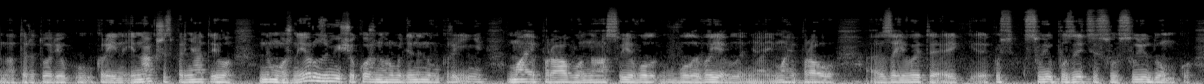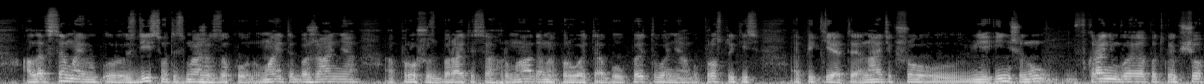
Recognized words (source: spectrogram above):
на території України. Інакше сприйняти його не можна. Я розумію, що кожен громадянин в Україні має право на своє волевиявлення і має право заявити якусь свою позицію, свою- думку. Але все має здійснюватись в межах закону. Маєте бажання, прошу збирайтеся громадами, проводьте або опитування, або просто якісь пікети. Навіть якщо є інше, ну в крайньому випадку, якщо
